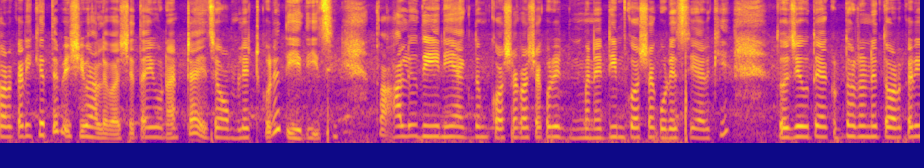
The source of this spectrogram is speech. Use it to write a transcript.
তরকারি খেতে বেশি ভালোবাসে। তাই ওনারটা এই যে অমলেট করে দিয়ে দিয়েছি। তো আলু দিয়ে নিয়ে একদম কষা কষা করে মানে ডিম কষা করেছি আর কি। তো যেহেতু এক ধরনের তরকারি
